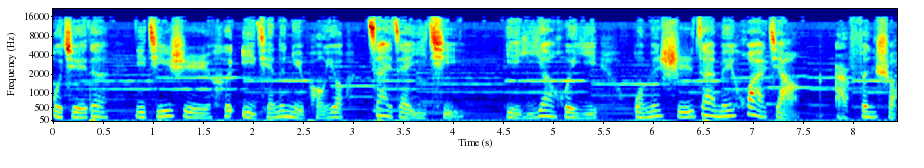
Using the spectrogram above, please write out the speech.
我觉得你即使和以前的女朋友再在一起，也一样会以。我们实在没话讲而分手，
